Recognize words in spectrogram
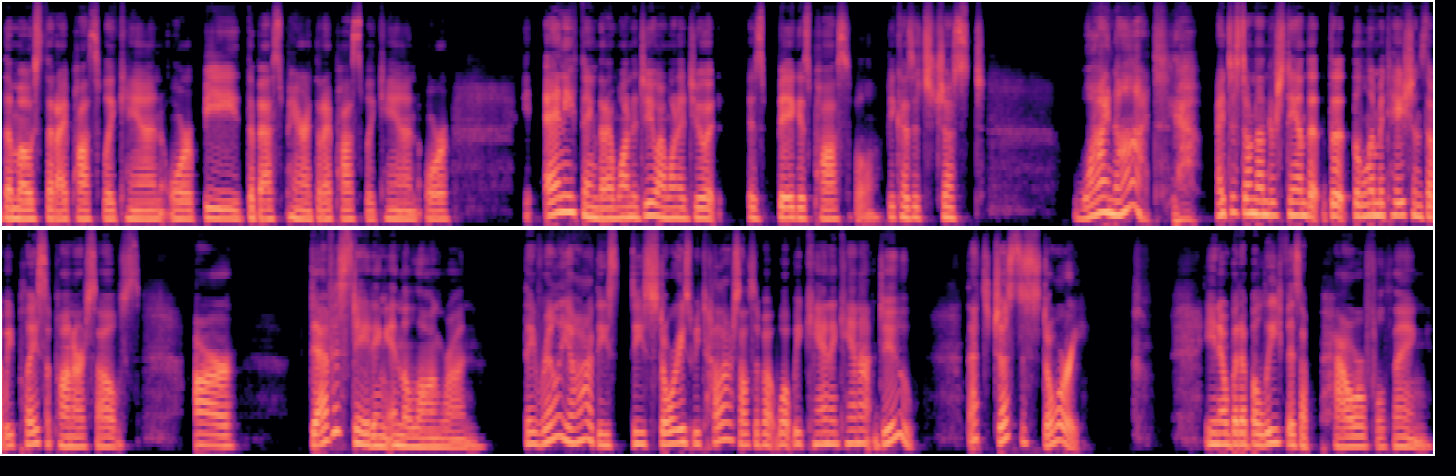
the most that I possibly can or be the best parent that I possibly can or anything that I want to do, I want to do it as big as possible because it's just why not? Yeah. I just don't understand that the the limitations that we place upon ourselves are devastating in the long run. They really are. These these stories we tell ourselves about what we can and cannot do. That's just a story. You know, but a belief is a powerful thing.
